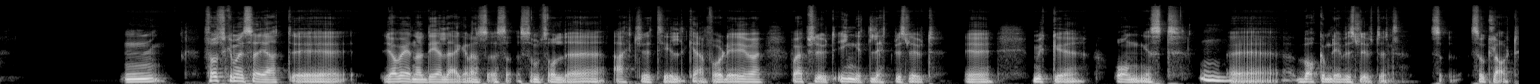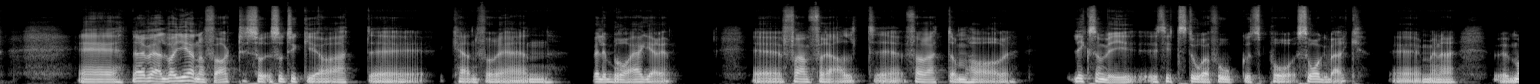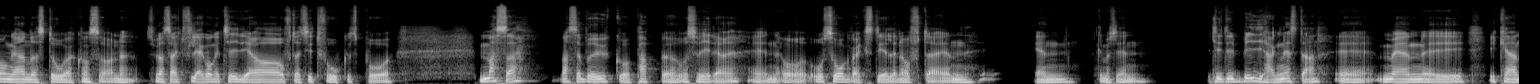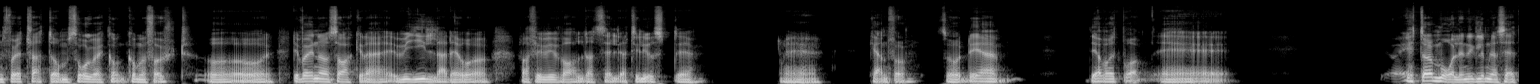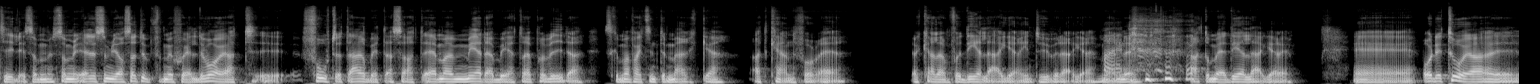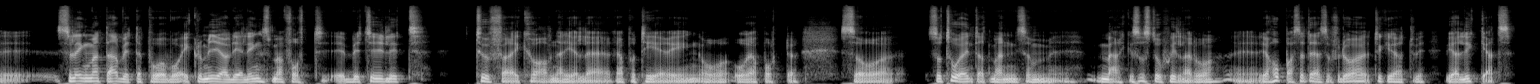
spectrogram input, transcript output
Mm. Först ska man säga att eh, jag var en av delägarna som, sålde aktier till Canfor. Det var absolut inget lätt beslut. Eh, mycket ångest mm. eh, bakom det beslutet, så, såklart. Eh, när det väl var genomfört så, så tycker jag att eh, Canfor är en väldigt bra ägare. Eh, framförallt eh, för att de har, liksom vi, sitt stora fokus på sågverk. Eh, menar, många andra stora koncerner, som jag sagt flera gånger tidigare, har ofta sitt fokus på massa, massa bruk och papper och så vidare. En, och, och sågverksdelen är ofta en, en, ska man säga, en, ett litet bihang nästan. Eh, men i, i Cannes det tvärtom, sågverk kom, kommer först. Och det var en av de sakerna vi gillade och varför vi valde att sälja till just eh, eh Canfor. Så det, det har varit bra. Eh, ett av de målen, det glömde jag säga tidigare, som, som, eller som jag satt upp för mig själv, det var ju att eh, fortsätta arbeta så att är man medarbetare på Vida ska man faktiskt inte märka att Canfor är jag kallar dem för delägare, inte huvudägare, men eh, att de är delägare. Eh, och det tror jag, eh, så länge man inte arbetar på vår ekonomiavdelning som har fått betydligt tuffare krav när det gäller rapportering och, och rapporter, så, så tror jag inte att man liksom märker så stor skillnad då. Jag hoppas att det är så, för då tycker jag att vi, vi har lyckats.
